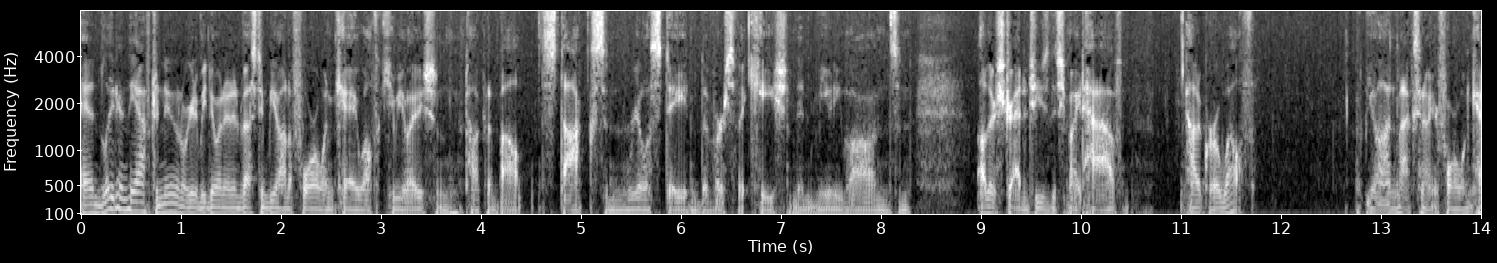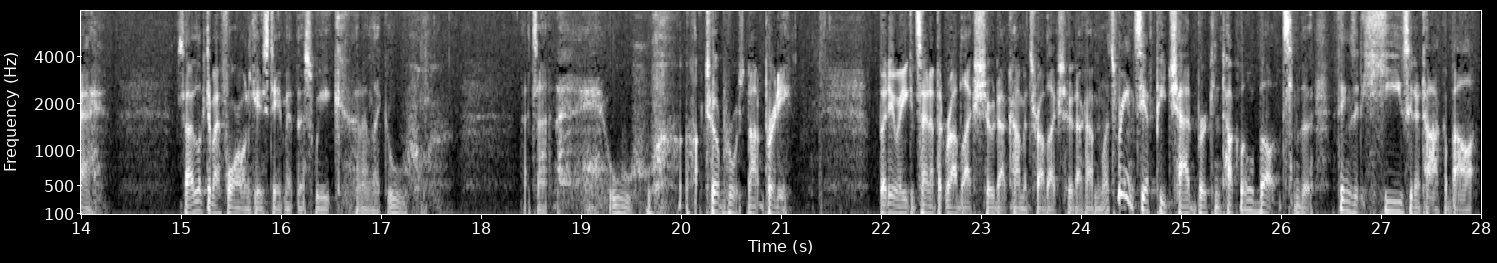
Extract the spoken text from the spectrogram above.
And later in the afternoon, we're going to be doing an investing beyond a 401k wealth accumulation, talking about stocks and real estate and diversification and muni bonds and other strategies that you might have, how to grow wealth beyond maxing out your 401k. So I looked at my 401k statement this week and I'm like, ooh, that's not, ooh, October was not pretty. But anyway, you can sign up at robblackshow.com. It's robblackshow.com. Let's bring in CFP Chad Burke and talk a little about some of the things that he's going to talk about,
